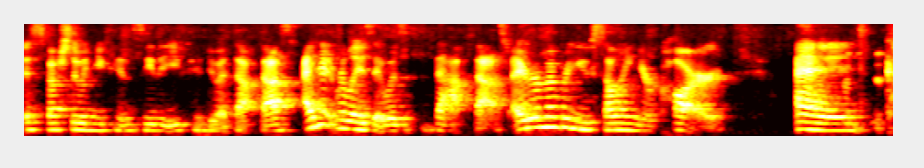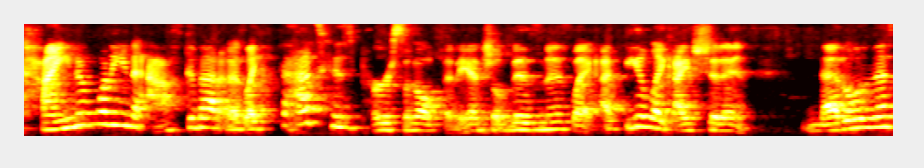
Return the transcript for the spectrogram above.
especially when you can see that you can do it that fast. I didn't realize it was that fast. I remember you selling your car and kind of wanting to ask about it. I was like, that's his personal financial business. Like, I feel like I shouldn't meddle in this,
